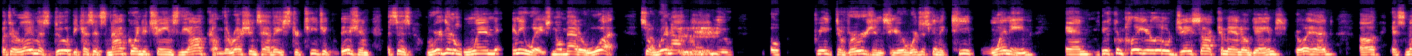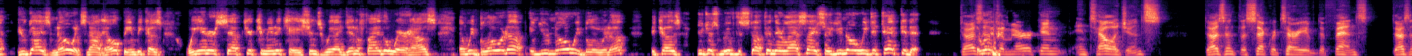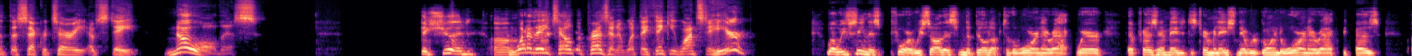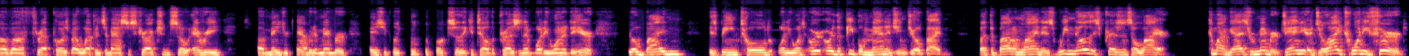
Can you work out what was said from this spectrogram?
but they're letting us do it because it's not going to change the outcome. The Russians have a strategic vision that says we're going to win anyways, no matter what. So we're not going to you know, create diversions here. We're just going to keep winning and you can play your little JSOC commando games. Go ahead. Uh, it's not. You guys know it's not helping because we intercept your communications, we identify the warehouse, and we blow it up. And you know we blew it up because you just moved the stuff in there last night, so you know we detected it. Doesn't American intelligence? Doesn't the Secretary of Defense? Doesn't the Secretary of State know all this? They should. Um, what do they tell the president? What they think he wants to hear? Well, we've seen this before. We saw this in the build up to the war in Iraq, where the president made a determination that we're going to war in Iraq because of a threat posed by weapons of mass destruction. So every uh, major cabinet member basically cooked the book so they could tell the president what he wanted to hear. Joe Biden is being told what he wants, or, or the people managing Joe Biden. But the bottom line is, we know this president's a liar. Come on, guys. Remember, January, uh, July 23rd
